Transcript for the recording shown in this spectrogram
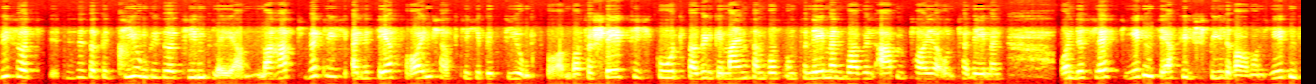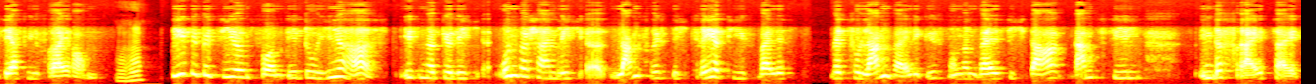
wie so, das ist eine Beziehung wie so ein Teamplayer. Man hat wirklich eine sehr freundschaftliche Beziehungsform. Man versteht sich gut, man will gemeinsam was unternehmen, man will Abenteuer unternehmen. Und es lässt jedem sehr viel Spielraum und jedem sehr viel Freiraum. Mhm. Diese Beziehungsform, die du hier hast, ist natürlich unwahrscheinlich äh, langfristig kreativ, weil es nicht so langweilig ist, sondern weil sich da ganz viel in der Freizeit,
